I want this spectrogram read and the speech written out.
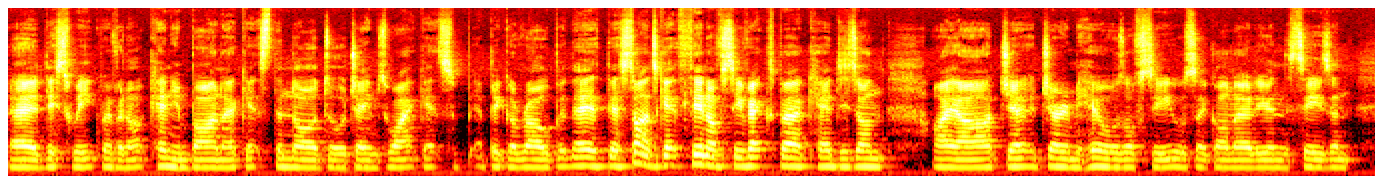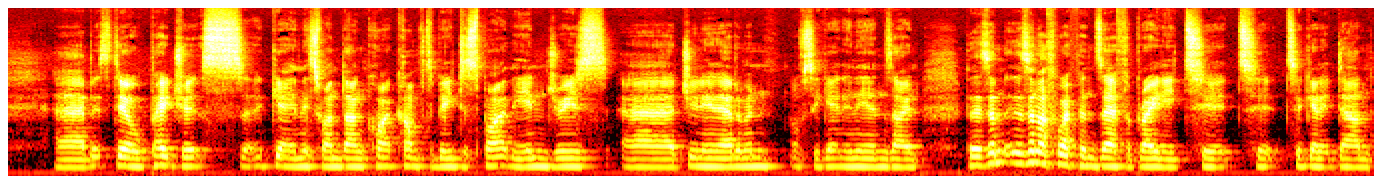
uh, this week, whether or not Kenjon Barner gets the nod or James White gets a bigger role. But they're, they're starting to get thin. Obviously, Rex Burkhead is on IR. Jer- Jeremy Hill has obviously also gone earlier in the season. Uh, but still, Patriots getting this one done quite comfortably despite the injuries. Uh, Julian Edelman obviously getting in the end zone. But there's, there's enough weapons there for Brady to, to, to get it done.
